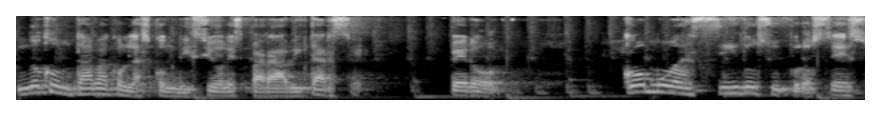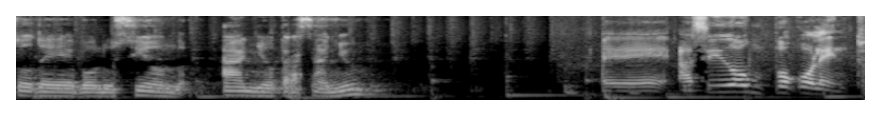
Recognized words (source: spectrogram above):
no contaba con las condiciones para habitarse, pero ¿cómo ha sido su proceso de evolución año tras año? Eh, ha sido un poco lento.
